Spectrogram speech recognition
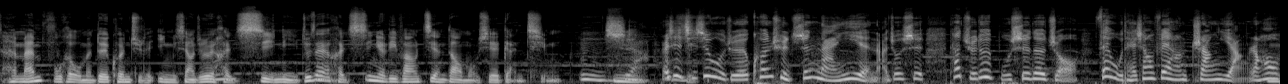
还蛮符合我们对昆曲的印象，就是很细腻，就在很细腻的地方见到某些感情。嗯，是啊，而且其实我觉得昆曲之难演啊，就是他绝对不是那种在舞台上非常张扬，然后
